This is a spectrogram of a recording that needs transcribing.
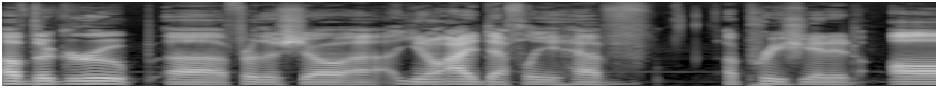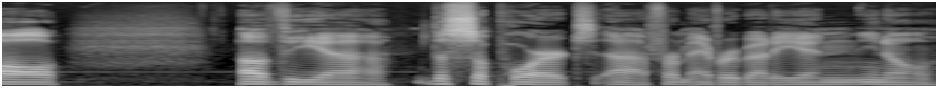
of the group uh, for the show, uh, you know, I definitely have appreciated all of the uh, the support uh, from everybody, and you know,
